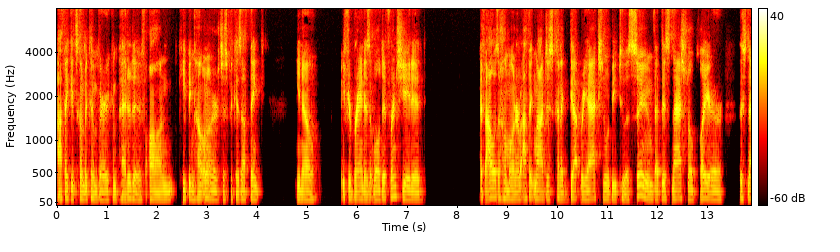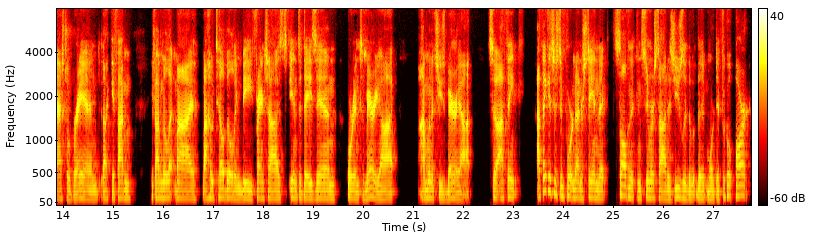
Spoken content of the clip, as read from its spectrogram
i think it's going to become very competitive on keeping homeowners just because i think you know if your brand isn't well differentiated if I was a homeowner, I think my just kind of gut reaction would be to assume that this national player, this national brand, like if I'm if I'm going to let my my hotel building be franchised into Days Inn or into Marriott, I'm going to choose Marriott. So I think I think it's just important to understand that solving the consumer side is usually the, the more difficult part,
